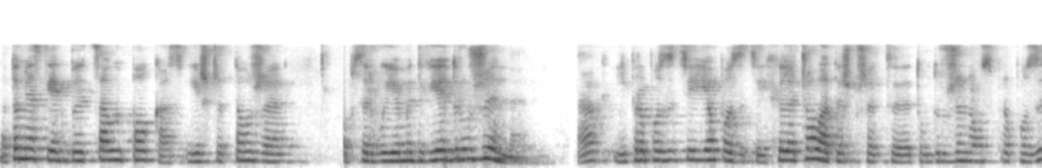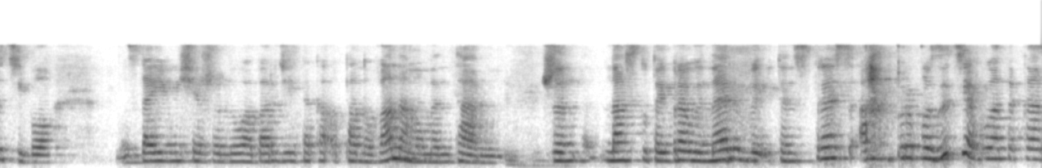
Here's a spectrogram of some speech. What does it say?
Natomiast jakby cały pokaz i jeszcze to, że obserwujemy dwie drużyny, tak? i propozycje i opozycje. I chylę czoła też przed e, tą drużyną z propozycji, bo zdaje mi się, że była bardziej taka opanowana momentami, że nas tutaj brały nerwy i ten stres, a propozycja była taka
